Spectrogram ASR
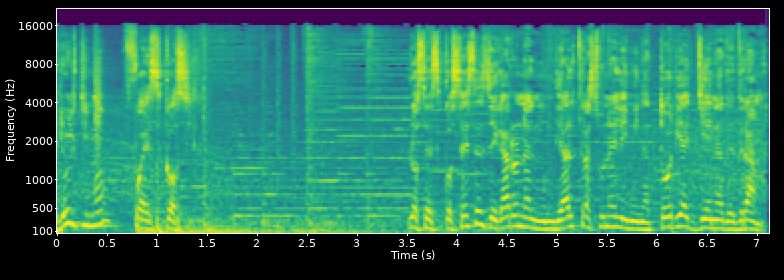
el último fue Escocia. Los escoceses llegaron al Mundial tras una eliminatoria llena de drama.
